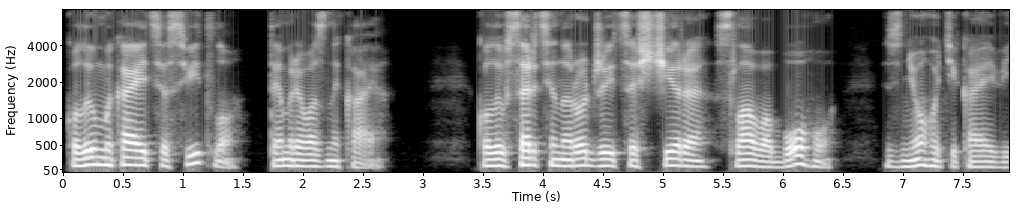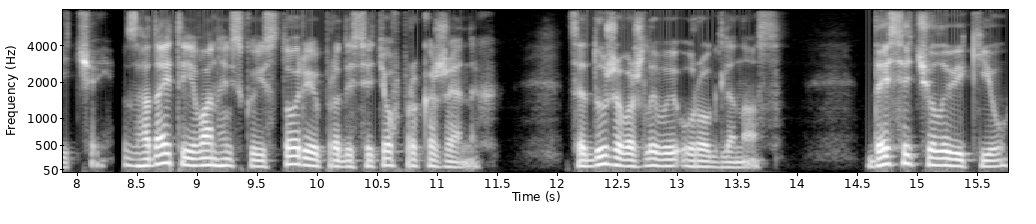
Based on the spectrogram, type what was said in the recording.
Коли вмикається світло, темрява зникає. Коли в серці народжується щире слава Богу, з нього тікає відчай. Згадайте євангельську історію про десятьох прокажених. Це дуже важливий урок для нас. Десять чоловіків,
